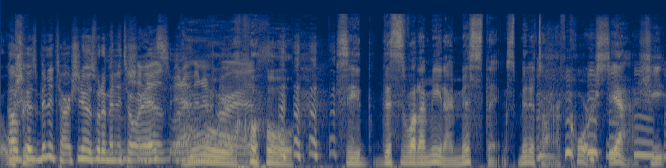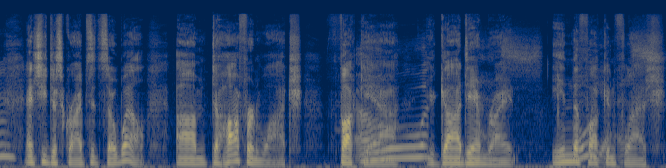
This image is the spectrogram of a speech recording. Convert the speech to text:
Oh, because Minotaur. She knows what a Minotaur She is. knows what a Minotaur is. Ooh. See, this is what I mean. I miss things. Minotaur, of course. Yeah, she and she describes it so well. Um, D'Hoffryn watch. Fuck yeah, Oh, you're goddamn right. In the Oh, fucking yes. flesh.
